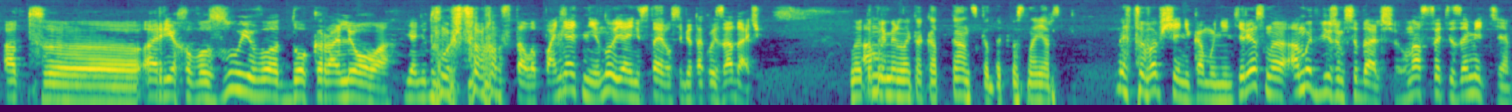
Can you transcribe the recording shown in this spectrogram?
от э, Орехова-Зуева до Королева. Я не думаю, что вам стало понятнее, но я и не ставил себе такой задачи. Ну, это А мы- примерно как от Канска до Красноярска. Это вообще никому не интересно, а мы движемся дальше. У нас, кстати, заметьте,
